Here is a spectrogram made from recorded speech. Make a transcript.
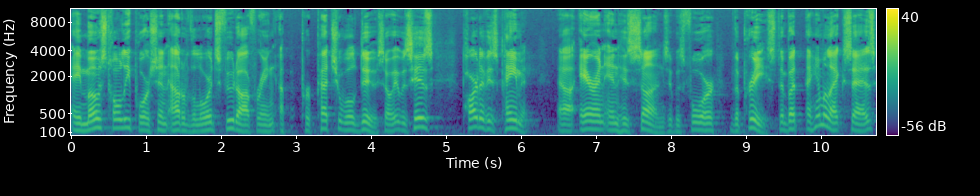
a most holy portion out of the Lord's food offering, a perpetual due. So it was his part of his payment uh, Aaron and his sons. It was for the priest. But Ahimelech says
